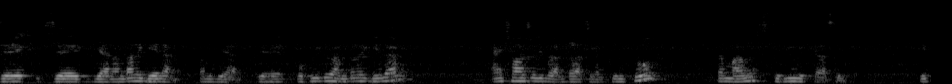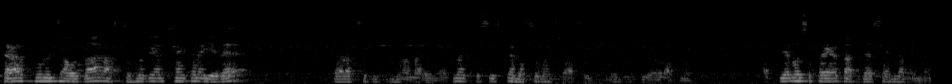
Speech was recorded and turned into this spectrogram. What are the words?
যে যে জ্ঞান আন্ডারে গেলাম আমি জ্ঞান যে কফিলের আন্ডারে গেলাম আমি সরাসরি আন্ডারে আছিলাম কিন্তু তার মানুষ আছে এই তার রাষ্ট্রপতি আর খাই ফেলাই এরা ছুটি না লাগে না আসলে একটা সিস্টেম সমস্যা আছে কি হবে আপনার আর তুই আমার সাথে একটা আপনার সাইন না হয় না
